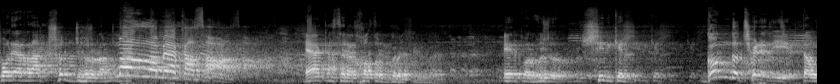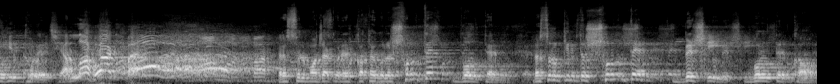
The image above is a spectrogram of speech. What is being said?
পরে আর রাগ সহ্য হলো না। মারলাম এক আসা এক আসারে খতম করে ফেললেন। এরপর হুজুর, শিরকের গন্ধ ছেড়ে দিয়ে তাওহীদ ধরেছে। আল্লাহু আকবার। রসুল মজা করে কথাগুলো শুনতেন বলতেন। রসুল কিন্তু শুনতেন বেশি বলতেন কম।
